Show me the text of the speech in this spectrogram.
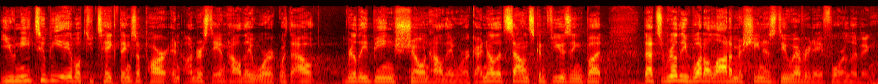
You need to be able to take things apart and understand how they work without really being shown how they work. I know that sounds confusing, but that's really what a lot of machinists do every day for a living.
